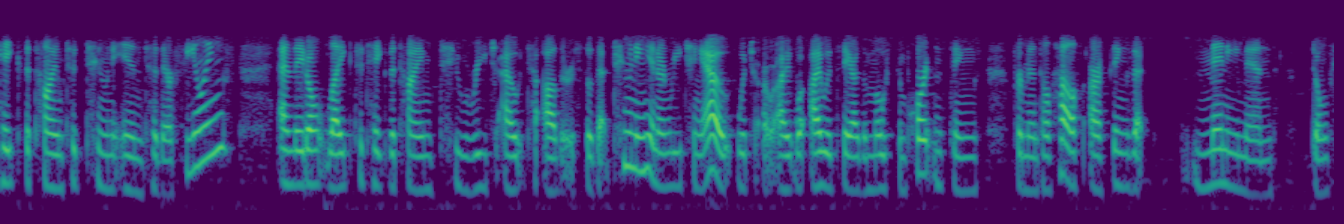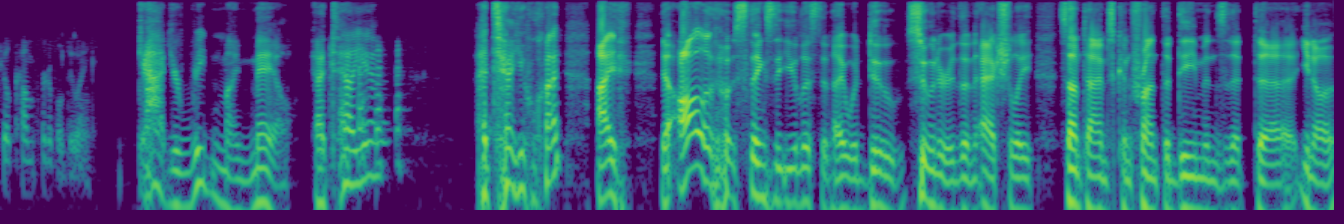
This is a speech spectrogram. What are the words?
take the time to tune in to their feelings, and they don't like to take the time to reach out to others. So that tuning in and reaching out, which are, I, I would say are the most important things for mental health, are things that many men don't feel comfortable doing. God, you're reading my mail. I tell you. I tell you what, I all of those things that you listed, I would do sooner than actually sometimes confront the demons that uh, you know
